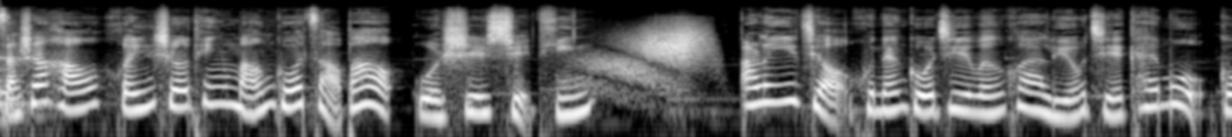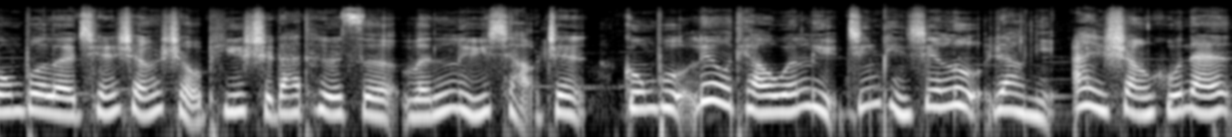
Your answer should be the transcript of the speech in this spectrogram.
早上好，欢迎收听芒果早报，我是雪婷。二零一九湖南国际文化旅游节开幕，公布了全省首批十大特色文旅小镇，公布六条文旅精品线路，让你爱上湖南，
